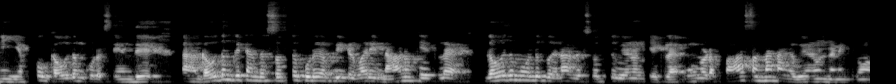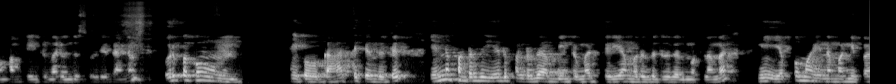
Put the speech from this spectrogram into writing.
நீ எப்போ கௌதம் கூட சேர்ந்து கௌதம் கிட்ட அந்த சொத்தை கொடு அப்படின்ற மாதிரி நானும் கேட்கல. கௌதம் வந்து போதுன்னா அந்த சொத்து வேணும்னு கேட்கல. உன்னோட பாசம் தான் நாங்க வேணும்னு நினைக்கிறோம் அப்படின்ற மாதிரி வந்து சொல்லிடுறாங்க. ஒரு பக்கம் இப்போ கார்த்திக் இருந்துட்டு என்ன பண்றது? ஏது பண்றது? அப்படின்ற மாதிரி தெரியாம இருந்துட்டு இருக்கிறது மட்டும் இல்லாம நீ எப்பமா என்ன மன்னிப்ப?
